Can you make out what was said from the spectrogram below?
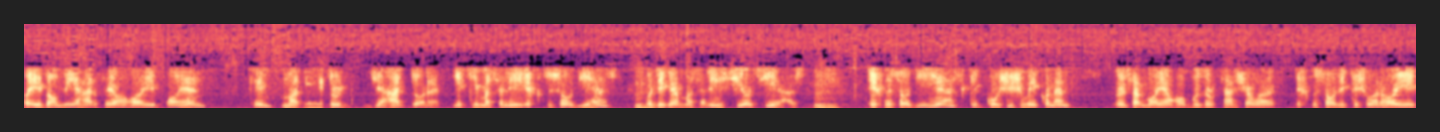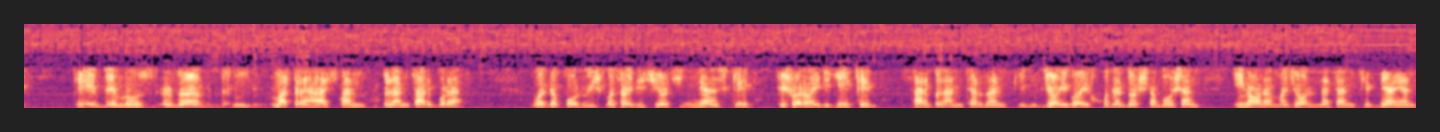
به ادامه حرف آقای پایان که دو جهت داره یکی مسئله اقتصادی هست و دیگر مسئله سیاسی هست. اقتصادی هست که کوشش می‌کنن سرمایه ها بزرگتر شود اقتصاد کشورهای که امروز مطرح هستن بلندتر بره. و در پالویش مسائل سیاسی هست که کشورهای دیگه که سر بلند کردن که جایگاه خود داشته باشن اینا را مجال نتن که بیاین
